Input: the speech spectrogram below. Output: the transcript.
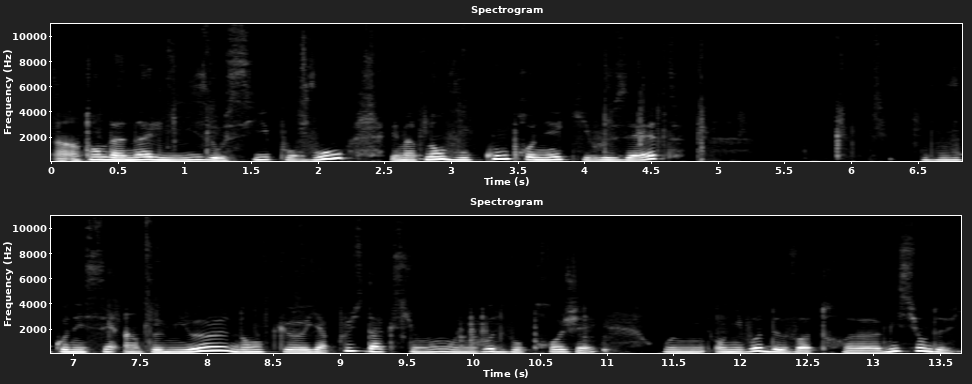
un temps d'analyse aussi pour vous, et maintenant vous comprenez qui vous êtes, vous vous connaissez un peu mieux, donc euh, il y a plus d'action au niveau de vos projets, au niveau de votre mission de vie.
